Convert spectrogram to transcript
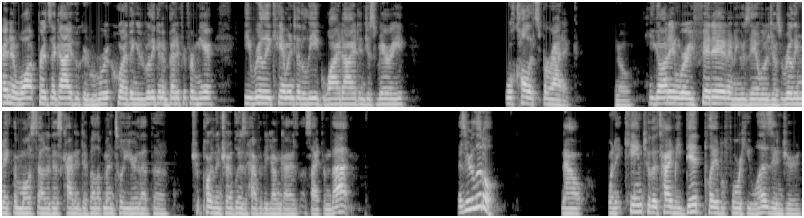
Trendon Watford's a guy who could, who I think is really going to benefit from here. He really came into the league wide-eyed and just very, we'll call it sporadic. You know, he got in where he fit in, and he was able to just really make the most out of this kind of developmental year that the Portland Trailblazers have with the young guys. Aside from that, Nassir Little. Now, when it came to the time he did play before he was injured,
